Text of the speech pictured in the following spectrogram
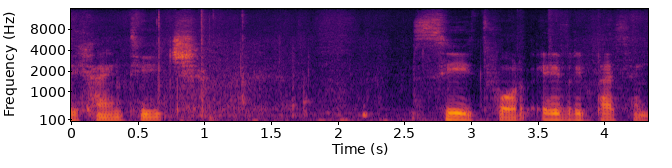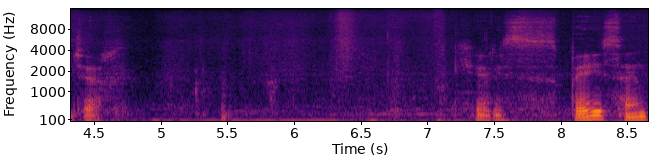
behind each seat for every passenger. Here is space and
